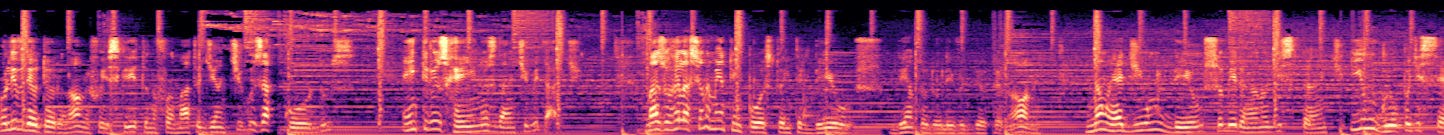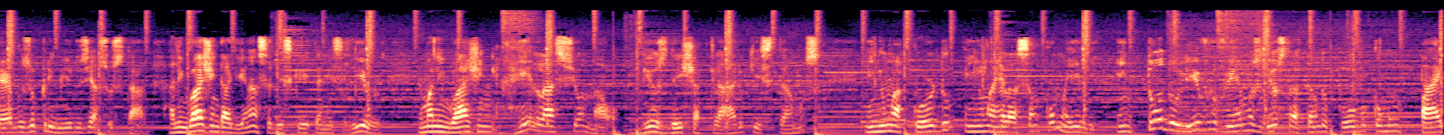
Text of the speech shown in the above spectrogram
O livro Deuteronômio foi escrito no formato de antigos acordos entre os reinos da antiguidade. Mas o relacionamento imposto entre Deus, dentro do livro de Deuteronômio, não é de um Deus soberano distante e um grupo de servos oprimidos e assustados. A linguagem da aliança descrita nesse livro é uma linguagem relacional. Deus deixa claro que estamos em um acordo, em uma relação com Ele. Em todo o livro vemos Deus tratando o povo como um pai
